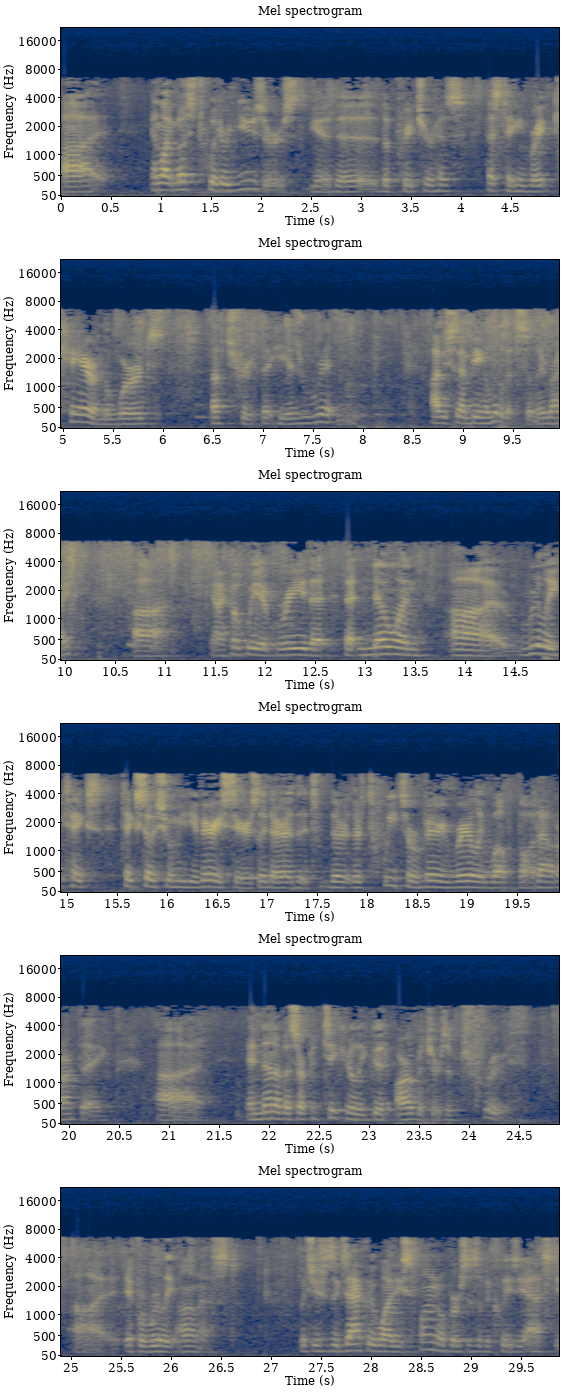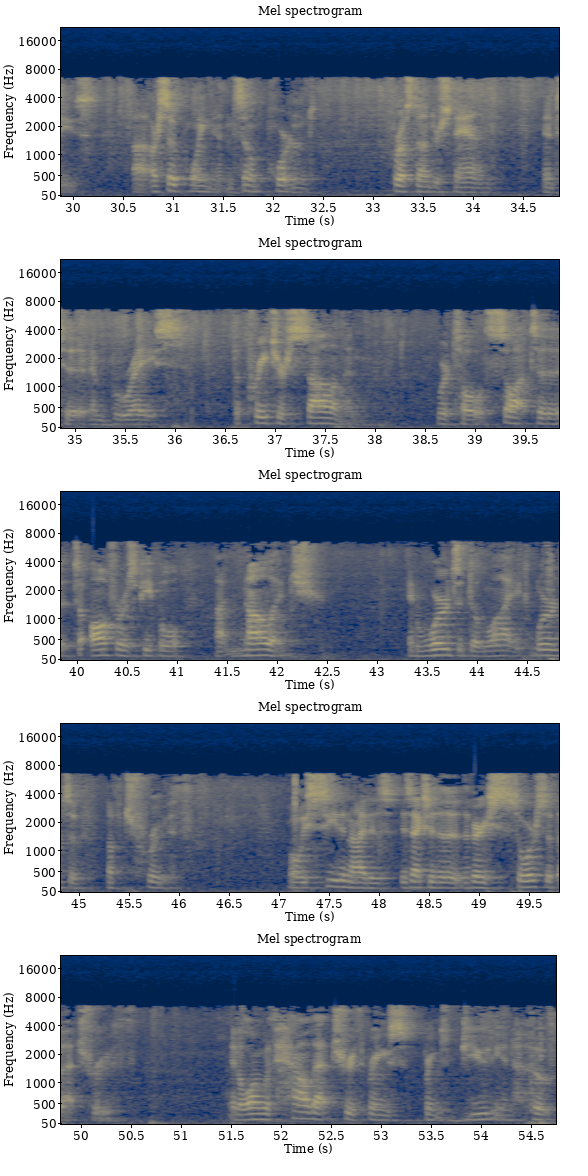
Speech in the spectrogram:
and like most Twitter users, you know, the, the preacher has, has taken great care in the words of truth that he has written. Obviously, I'm being a little bit silly, right? I hope we agree that, that no one uh, really takes takes social media very seriously. Their, their, their tweets are very rarely well thought out, aren't they? Uh, and none of us are particularly good arbiters of truth, uh, if we're really honest. Which is exactly why these final verses of Ecclesiastes uh, are so poignant and so important for us to understand and to embrace. The preacher Solomon, we're told, sought to, to offer his people uh, knowledge and words of delight, words of, of truth. What we see tonight is, is actually the, the very source of that truth. And along with how that truth brings, brings beauty and hope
